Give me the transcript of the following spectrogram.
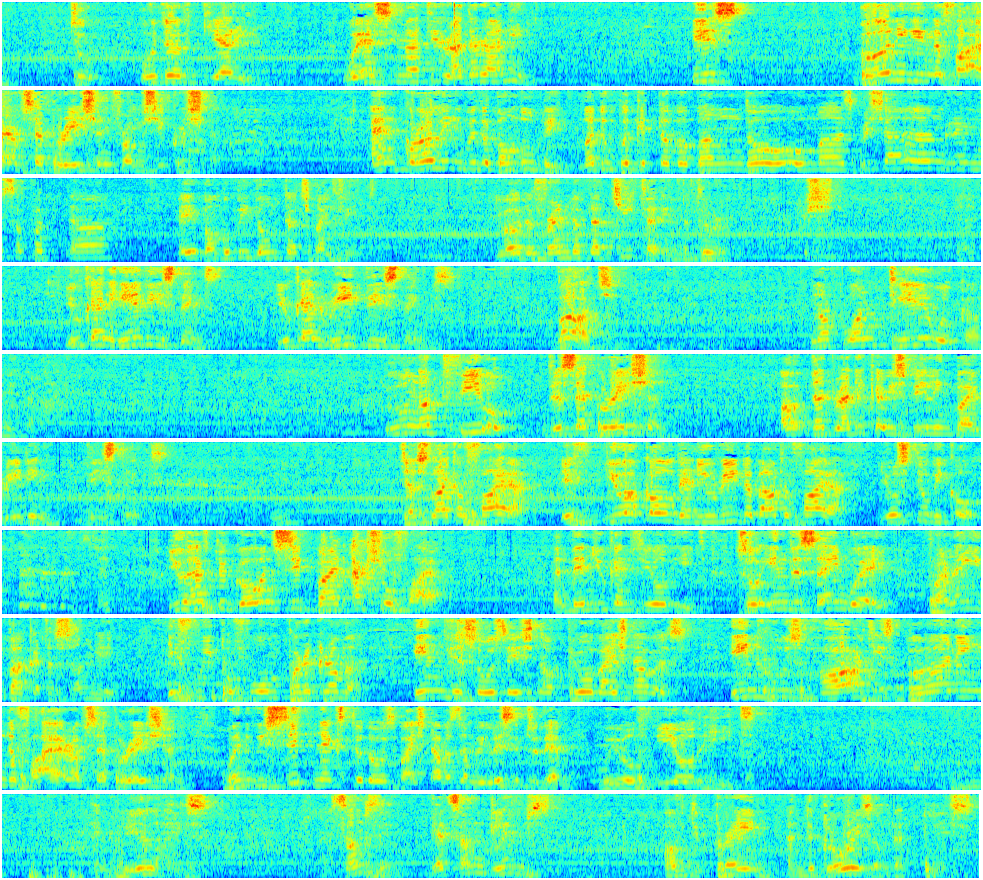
to Uddhav Kyari, where Srimati Radharani is burning in the fire of separation from Sri Krishna and quarreling with the bumblebee. Madhupakitava bandho masprisangrim sapatna. Hey bumblebee, don't touch my feet. You are the friend of that cheetah in Mathura. You can hear these things. You can read these things. But not one tear will come in the eye. You will not feel the separation of that Radhika is feeling by reading these things. Hmm? Just like a fire. If you are cold and you read about a fire, you'll still be cold. You have to go and sit by an actual fire. And then you can feel the heat. So in the same way, Pranayi Bhakata if we perform parikrama in the association of pure Vaishnavas, in whose heart is burning the fire of separation, when we sit next to those Vaishnavas and we listen to them, we will feel the heat. And realize something, get some glimpse of the praying and the glories of that place.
